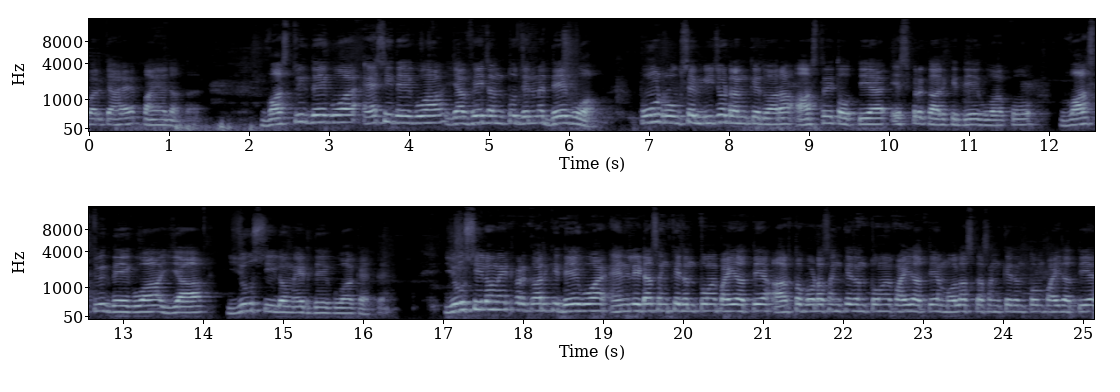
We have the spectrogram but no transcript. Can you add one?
पर क्या है, पाया जाता है। वास्तविक देह गुआ ऐसी देह गुआ या वे जंतु जिनमें देह गुआ पूर्ण रूप से मीजोड्रम के द्वारा आश्रित होती है, इस प्रकार की देह गुआ को वास्तविक देह गुआ या यूसिलोमेट देगुआ कहते हैं। यूसिलोमेट प्रकार की देगुआ एनिलिडा संख्य जंतुओं में पाई जाती है, आर्थोपोडा संख्य जंतुओं में पाई जाती है मोलस का संख्य जंतुओं में पाई जाती है,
